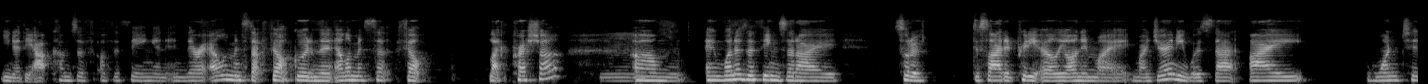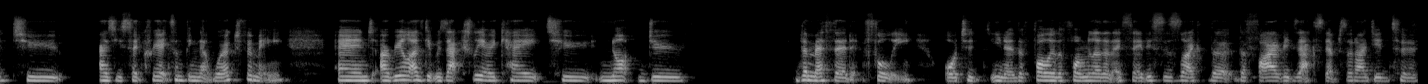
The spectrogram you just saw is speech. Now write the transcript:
you know, the outcomes of, of the thing. And, and there are elements that felt good and the elements that felt like pressure. Mm. Um, and one of the things that I sort of decided pretty early on in my my journey was that I wanted to, as you said, create something that worked for me. And I realized it was actually okay to not do the method fully or to you know the follow the formula that they say this is like the the five exact steps that i did to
